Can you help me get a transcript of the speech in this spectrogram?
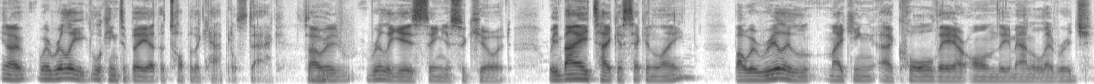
you know we're really looking to be at the top of the capital stack. So mm. it really is senior secured. We may take a second lien, but we're really making a call there on the amount of leverage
